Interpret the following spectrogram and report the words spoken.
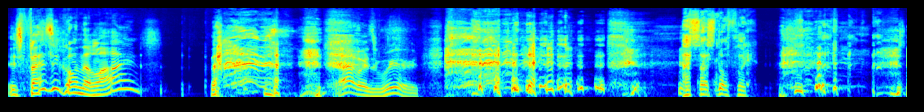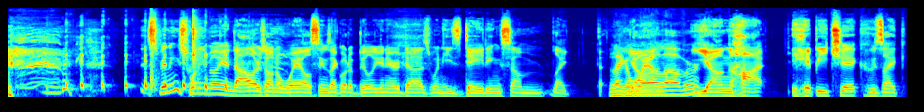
Is Fezzik on the line? that was weird. That's not Snowflake. Spending $20 million on a whale seems like what a billionaire does when he's dating some like Like a whale lover? young hot hippie chick who's like,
